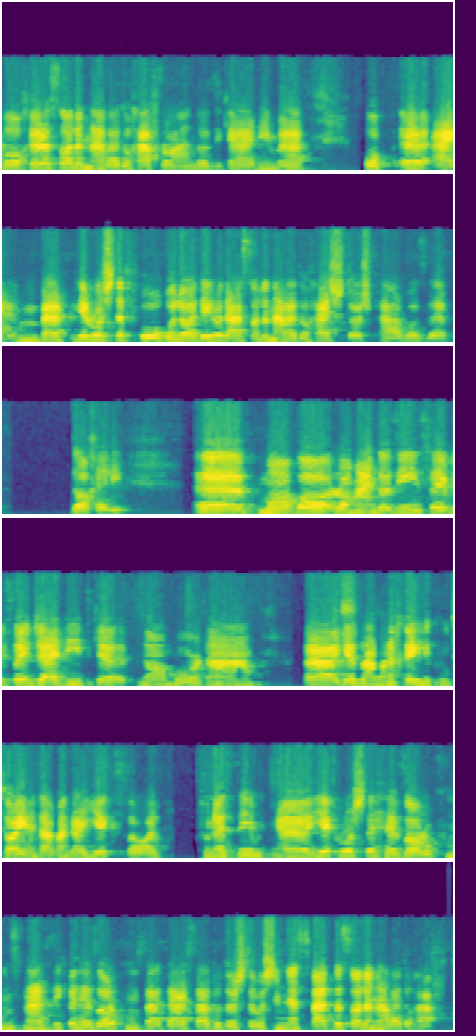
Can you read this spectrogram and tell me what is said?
اواخر سال 97 رو اندازی کردیم و خب و یه رشد فوق رو در سال 98 داشت پرواز داخلی. ما با راه اندازی این سرویس های جدید که نام بردم و یه زمان خیلی کوتاهی یعنی تقریبا در یک سال تونستیم یک رشد 1500 نزدیک به 1500 درصد رو داشته باشیم نسبت به سال 97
